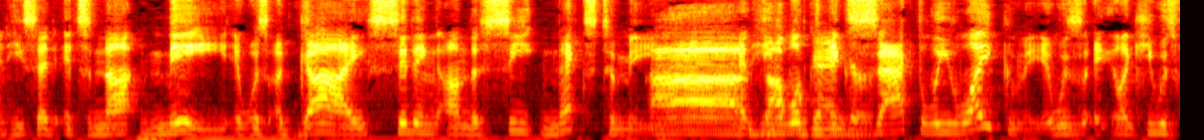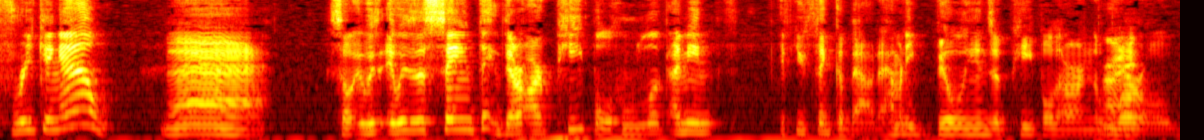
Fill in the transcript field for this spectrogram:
And he said, "It's not me. It was a guy sitting on the seat next to me." Ah, and he looked exactly like me. It was eh, like he was freaking out. Ah, So it was it was the same thing. There are people who look. I mean, if you think about it, how many billions of people there are in the Right. world?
